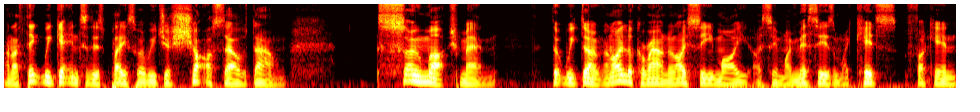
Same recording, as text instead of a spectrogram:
And I think we get into this place where we just shut ourselves down so much, men, that we don't. And I look around and I see my I see my missus and my kids fucking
